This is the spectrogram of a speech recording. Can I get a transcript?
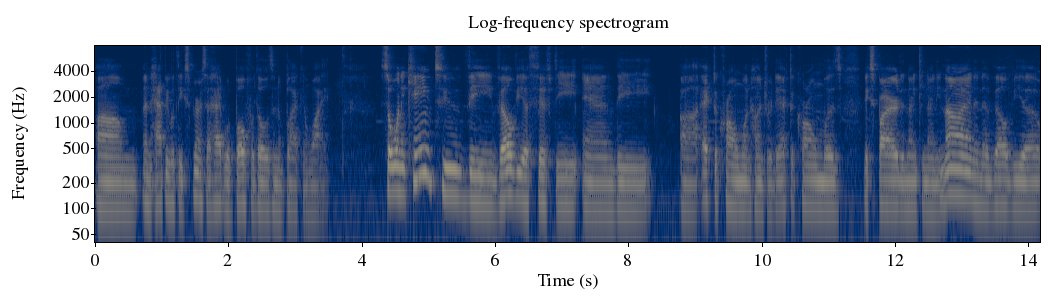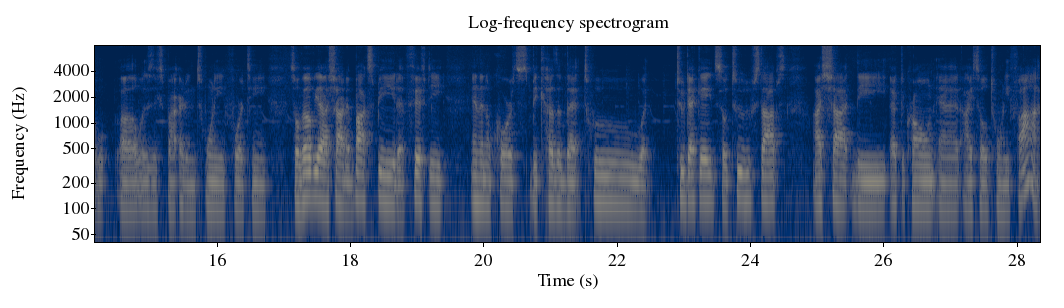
um, and happy with the experience I had with both of those in the black and white. So when it came to the Velvia 50 and the uh, Ektachrome 100, the Ektachrome was expired in 1999 and the Velvia uh, was expired in 2014. So Velvia I shot at box speed at 50 and then of course because of that two what two decades, so two stops, I shot the Ektachrome at ISO 25.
